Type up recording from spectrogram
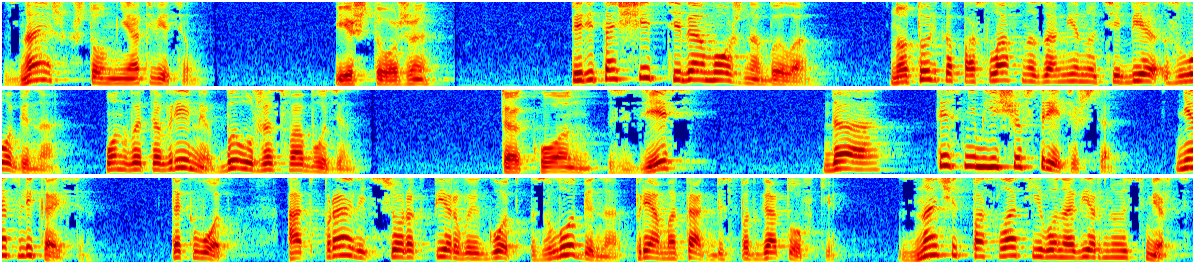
Знаешь, что он мне ответил? И что же? Перетащить тебя можно было, но только послав на замену тебе Злобина. Он в это время был уже свободен. «Так он здесь?» «Да, ты с ним еще встретишься. Не отвлекайся. Так вот, отправить в 41 год Злобина прямо так, без подготовки, значит послать его на верную смерть».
